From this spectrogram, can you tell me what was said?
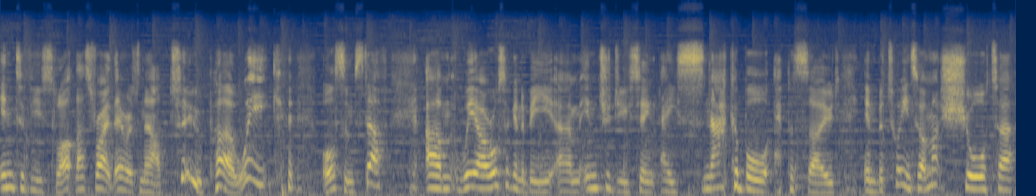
interview slot, that's right, there is now two per week, awesome stuff, um, we are also going to be um, introducing a snackable episode in between. So, a much shorter,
